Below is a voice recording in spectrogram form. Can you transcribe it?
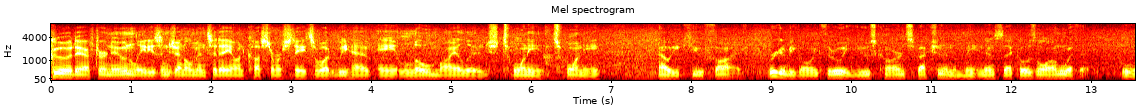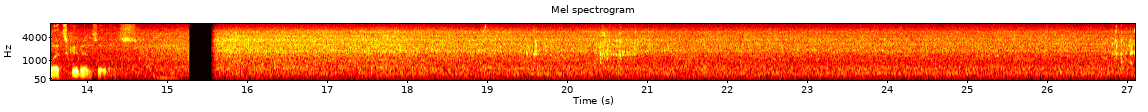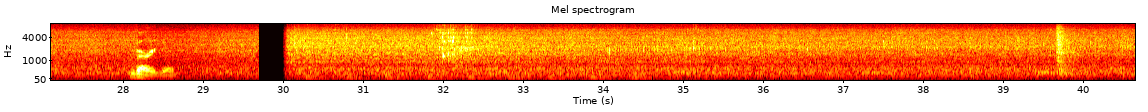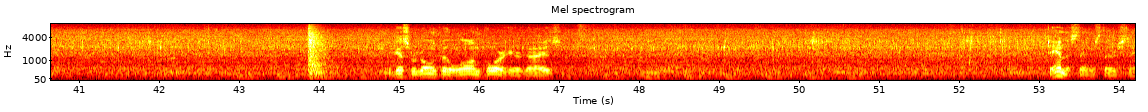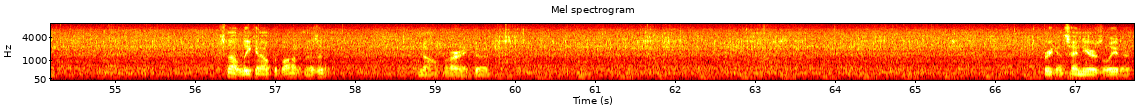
Good afternoon, ladies and gentlemen. Today on Customer States What we have a low mileage 2020 Audi Q5. We're going to be going through a used car inspection and the maintenance that goes along with it. Let's get into this. Very good. Guess we're going for the long pour here, guys. Damn, this thing is thirsty. It's not leaking out the bottom, is it? No, alright, good. Freaking 10 years later.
